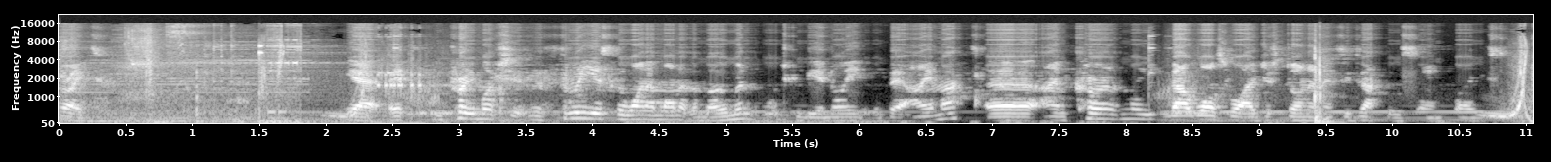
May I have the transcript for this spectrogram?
Right. Yeah, it pretty much the three is the one I'm on at the moment, which can be annoying the bit I'm at. Uh, I'm currently that was what I just done, and it's exactly the same place.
